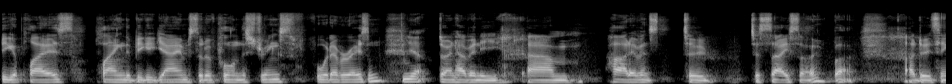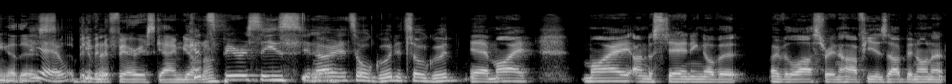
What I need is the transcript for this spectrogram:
bigger players playing the bigger game, sort of pulling the strings for whatever reason. Yeah. Don't have any um, hard evidence to to say so, but I do think that there's Yeah, a bit of a nefarious game going on. conspiracies you know it's all good it's all good yeah my my understanding of it over the last three and a half years i've been on it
